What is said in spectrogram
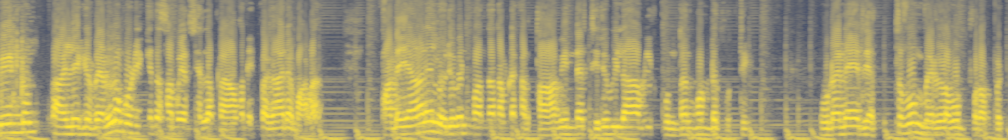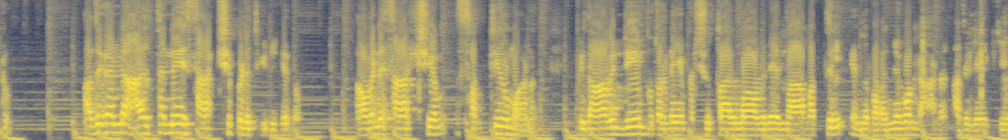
വീണ്ടും അതിലേക്ക് വെള്ളം ഒഴിക്കുന്ന സമയത്ത് ചില പ്രാർത്ഥന ഇപ്രകാരമാണ് പടയാളിൽ ഒരുവൻ വന്ന നമ്മുടെ കർത്താവിന്റെ തിരുവിലാവിൽ കുന്തം കൊണ്ട് കുത്തി. ഉടനെ രക്തവും വെള്ളവും പുറപ്പെട്ടു. അത് കണ്ട് ആൾ തന്നെ സാക്ഷ്യപ്പെടുത്തിയിരിക്കുന്നു. അവന്റെ സാക്ഷ്യം സത്യവുമാണ്. പിതാവിന്റെയും പുത്രന്റെയും പരിശുദ്ധാത്മാവിന്റെയും നാമത്തിൽ എന്ന് പറഞ്ഞുകൊണ്ടാണ് അതിലേക്ക്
